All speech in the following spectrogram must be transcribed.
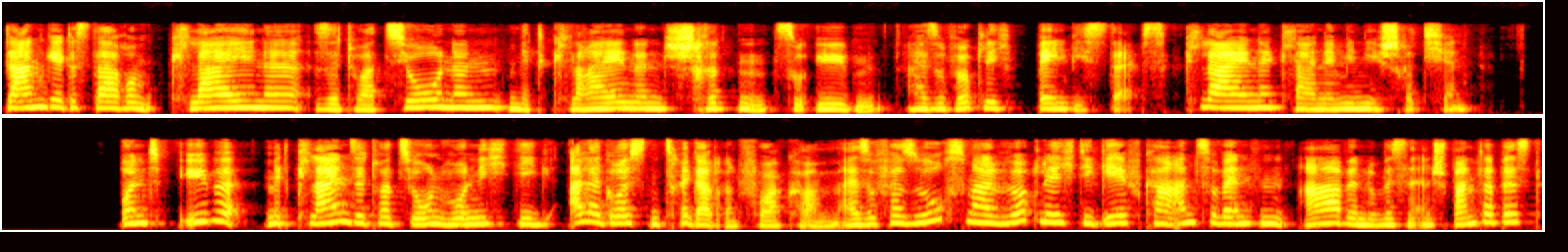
Dann geht es darum, kleine Situationen mit kleinen Schritten zu üben. Also wirklich Baby Steps, kleine, kleine Minischrittchen und übe mit kleinen Situationen, wo nicht die allergrößten Trigger drin vorkommen. Also versuch's mal wirklich, die GFK anzuwenden. A, wenn du ein bisschen entspannter bist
